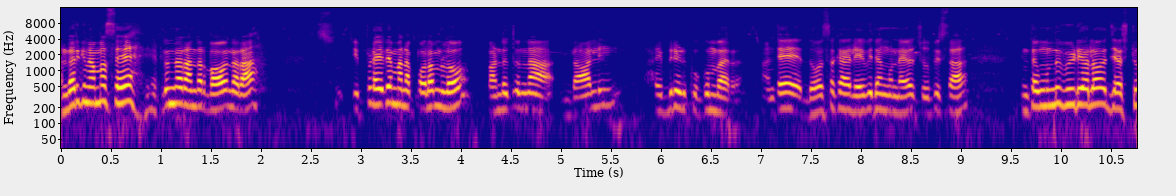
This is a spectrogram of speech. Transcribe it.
అందరికీ నమస్తే. ఎట్లున్నారు? అందరు బాగున్నారా? ఇప్పుడైతే మన పొలంలో పండుతున్న డాలీ హైబ్రిడ్ కుకుంబర్. అంటే దోసకాయలు ఏ విధంగా ఉన్నాయో చూపిస్తా. ఇంతకుముందు వీడియోలో జస్ట్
